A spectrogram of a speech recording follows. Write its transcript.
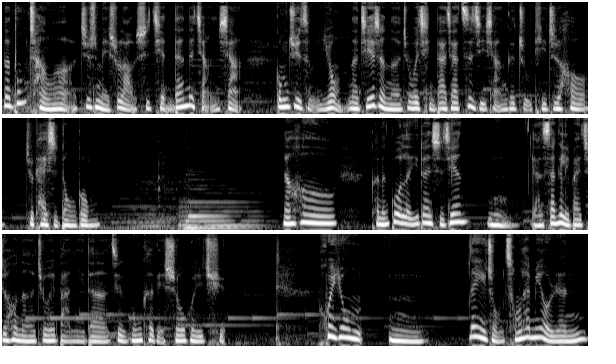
那通常啊，就是美术老师简单的讲一下工具怎么用，那接着呢就会请大家自己想一个主题，之后就开始动工。然后可能过了一段时间，嗯，两三个礼拜之后呢，就会把你的这个功课给收回去，会用嗯那一种从来没有人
